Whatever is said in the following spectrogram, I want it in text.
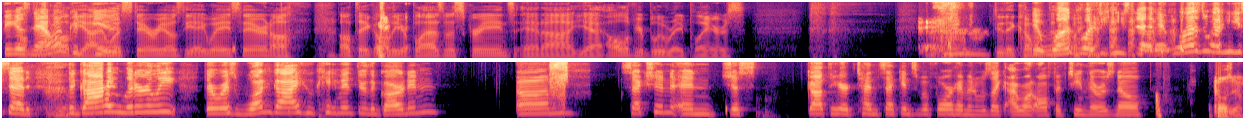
Because I'll now take I'm all the Iowa confused. stereos, the A-ways there, and I'll I'll take all of your plasma screens and uh yeah, all of your Blu-ray players. Do they come? It with was sp- what he said. It was what he said. The guy literally, there was one guy who came in through the garden um section and just got here 10 seconds before him and was like, I want all 15. There was no Told you.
